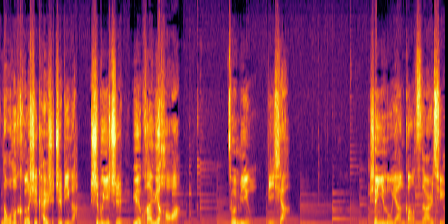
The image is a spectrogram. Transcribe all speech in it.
那我们何时开始治病啊？事不宜迟，越快越好啊！”遵命，陛下。神医鲁阳告辞而去，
